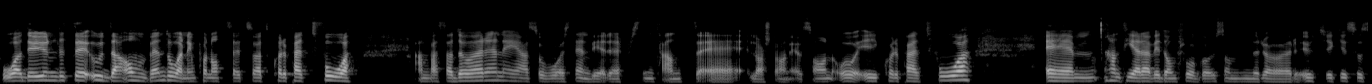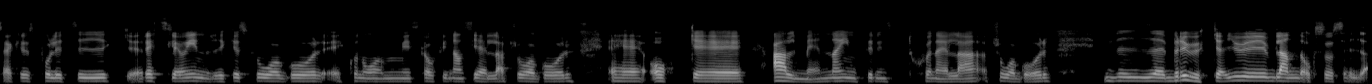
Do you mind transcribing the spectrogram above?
2. Det är ju en lite udda omvänd ordning på något sätt så att Coreper 2 ambassadören är alltså vår ständiga representant eh, Lars Danielsson och i Coreper 2 Ehm, hanterar vi de frågor som rör utrikes och säkerhetspolitik, rättsliga och inrikesfrågor, ekonomiska och finansiella frågor eh, och eh, allmänna interinstitutionella frågor vi brukar ju ibland också säga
